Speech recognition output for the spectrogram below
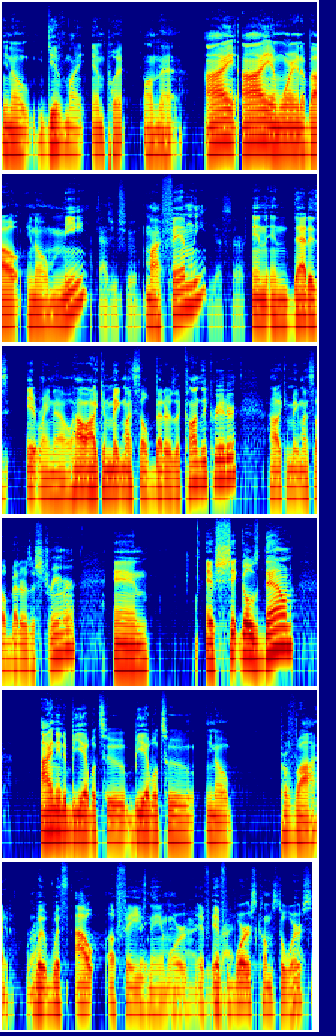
you know, give my input on that. I I am worrying about you know me, As you should. my family, Yes, sir. and and that is it right now. How I can make myself better as a content creator, how I can make myself better as a streamer, and if shit goes down, I need to be able to be able to you know provide Right. wi- without a FaZe FaZe name or if if right. worse comes to worse.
